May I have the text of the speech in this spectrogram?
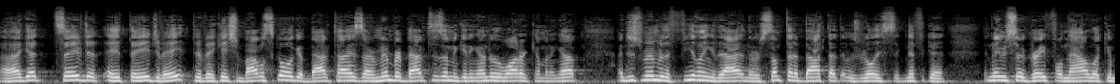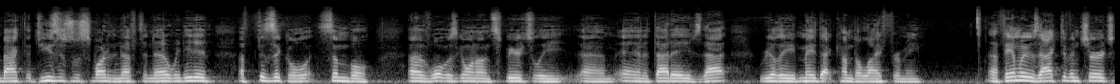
Uh, I got saved at, at, the age of eight through vacation Bible school. I got baptized. I remember baptism and getting under the water and coming up. I just remember the feeling of that, and there was something about that that was really significant. It made me so grateful now, looking back, that Jesus was smart enough to know we needed a physical symbol of what was going on spiritually. Um, and at that age, that really made that come to life for me. Uh, family was active in church.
